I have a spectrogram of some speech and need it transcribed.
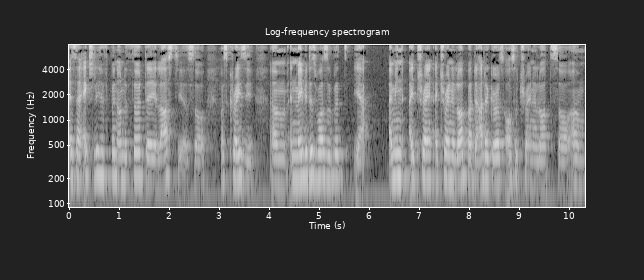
as I actually have been on the third day last year. So it was crazy. Um, and maybe this was a bit, yeah. I mean, I train, I train a lot, but the other girls also train a lot. So um,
